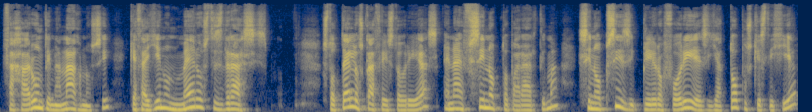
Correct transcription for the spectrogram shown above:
θα χαρούν την ανάγνωση και θα γίνουν μέρος της δράσης. Στο τέλος κάθε ιστορίας, ένα ευσύνοπτο παράρτημα συνοψίζει πληροφορίες για τόπους και στοιχεία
